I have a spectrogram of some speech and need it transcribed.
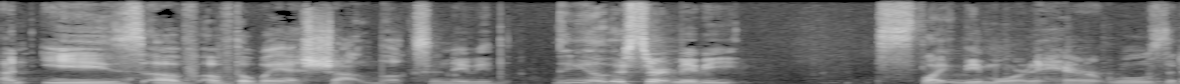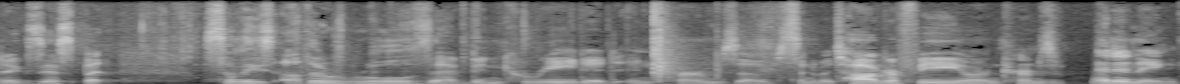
an ease of, of the way a shot looks and maybe you know there's certain maybe slightly more inherent rules that exist, but some of these other rules that have been created in terms of cinematography or in terms of editing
